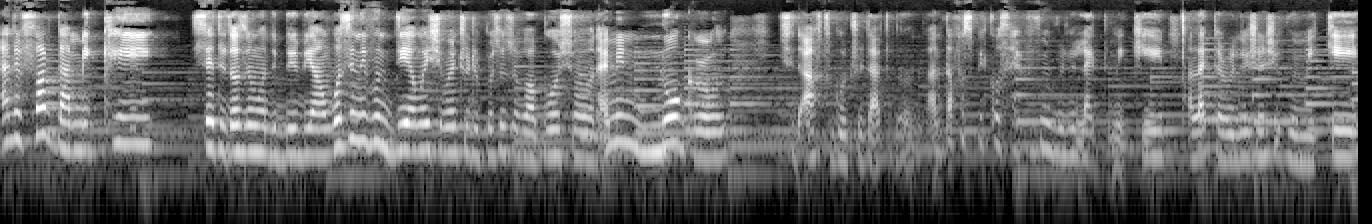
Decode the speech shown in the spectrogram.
and the fact that McKay said he doesn't want the baby and wasn't even there when she went through the process of abortion. I mean, no girl should have to go through that alone. And that was because I even really liked Mickey. I liked her relationship with Mickey.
